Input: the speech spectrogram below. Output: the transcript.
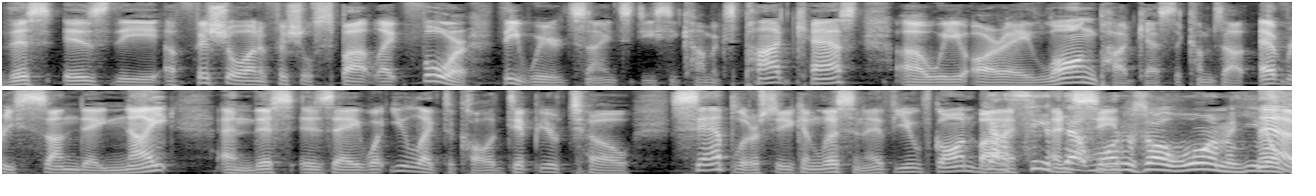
This is the official, unofficial spotlight for the Weird Science DC Comics podcast. Uh, we are a long podcast that comes out every Sunday night, and this is a what you like to call a dip your toe sampler, so you can listen. If you've gone by Gotta see if that seen- water's all warm, and you know, Yeah,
